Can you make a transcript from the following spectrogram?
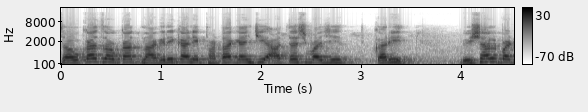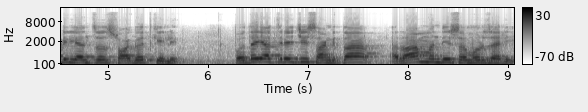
चौका चौकात नागरिकांनी फटाक्यांची आतषबाजी करीत विशाल पाटील यांचं स्वागत केले. पदयात्रेची सांगता राम मंदिर समोर झाली.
